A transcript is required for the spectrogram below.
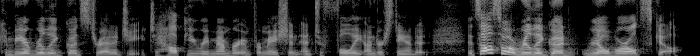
can be a really good strategy to help you remember information and to fully understand it. It's also a really good real world skill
